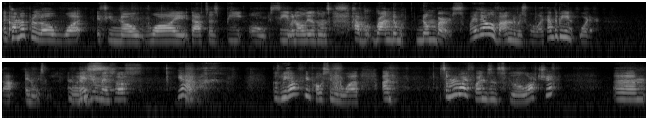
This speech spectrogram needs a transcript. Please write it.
Then comment below what if you know why that says B O C and all the other ones have random numbers. Why are they all random as well? Why can't they be in order? That annoys me. Anyways, Did you miss us? Yeah, because we haven't been posting in a while, and some of my friends in school watch it. Um,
